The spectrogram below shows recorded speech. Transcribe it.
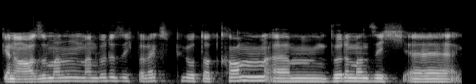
Genau, also man, man würde sich bei wechselpilot.com ähm, würde man sich, äh,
